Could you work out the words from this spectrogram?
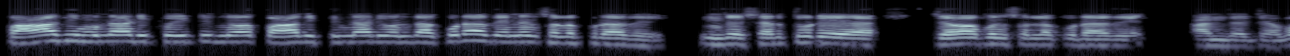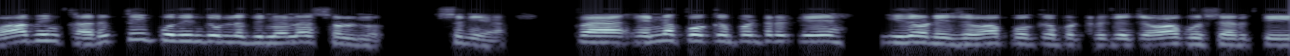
பாதி முன்னாடி போயிட்டு இன்னொரு பாதி பின்னாடி வந்தா கூட அது என்னன்னு சொல்லக்கூடாது. இந்த ஷர்த்துடைய ஜவாபுன்னு சொல்லக்கூடாது. அந்த ஜவாபின் கருத்தை புதிந்துள்ளதுன்னு என்ன சொல்லணும்? சரியா? இப்ப என்ன போக்கப்பட்டிருக்கு? இதோடைய ஜவாப் போக்கப்பட்டிருக்கு. ஜவாபு ஷர்த்தி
